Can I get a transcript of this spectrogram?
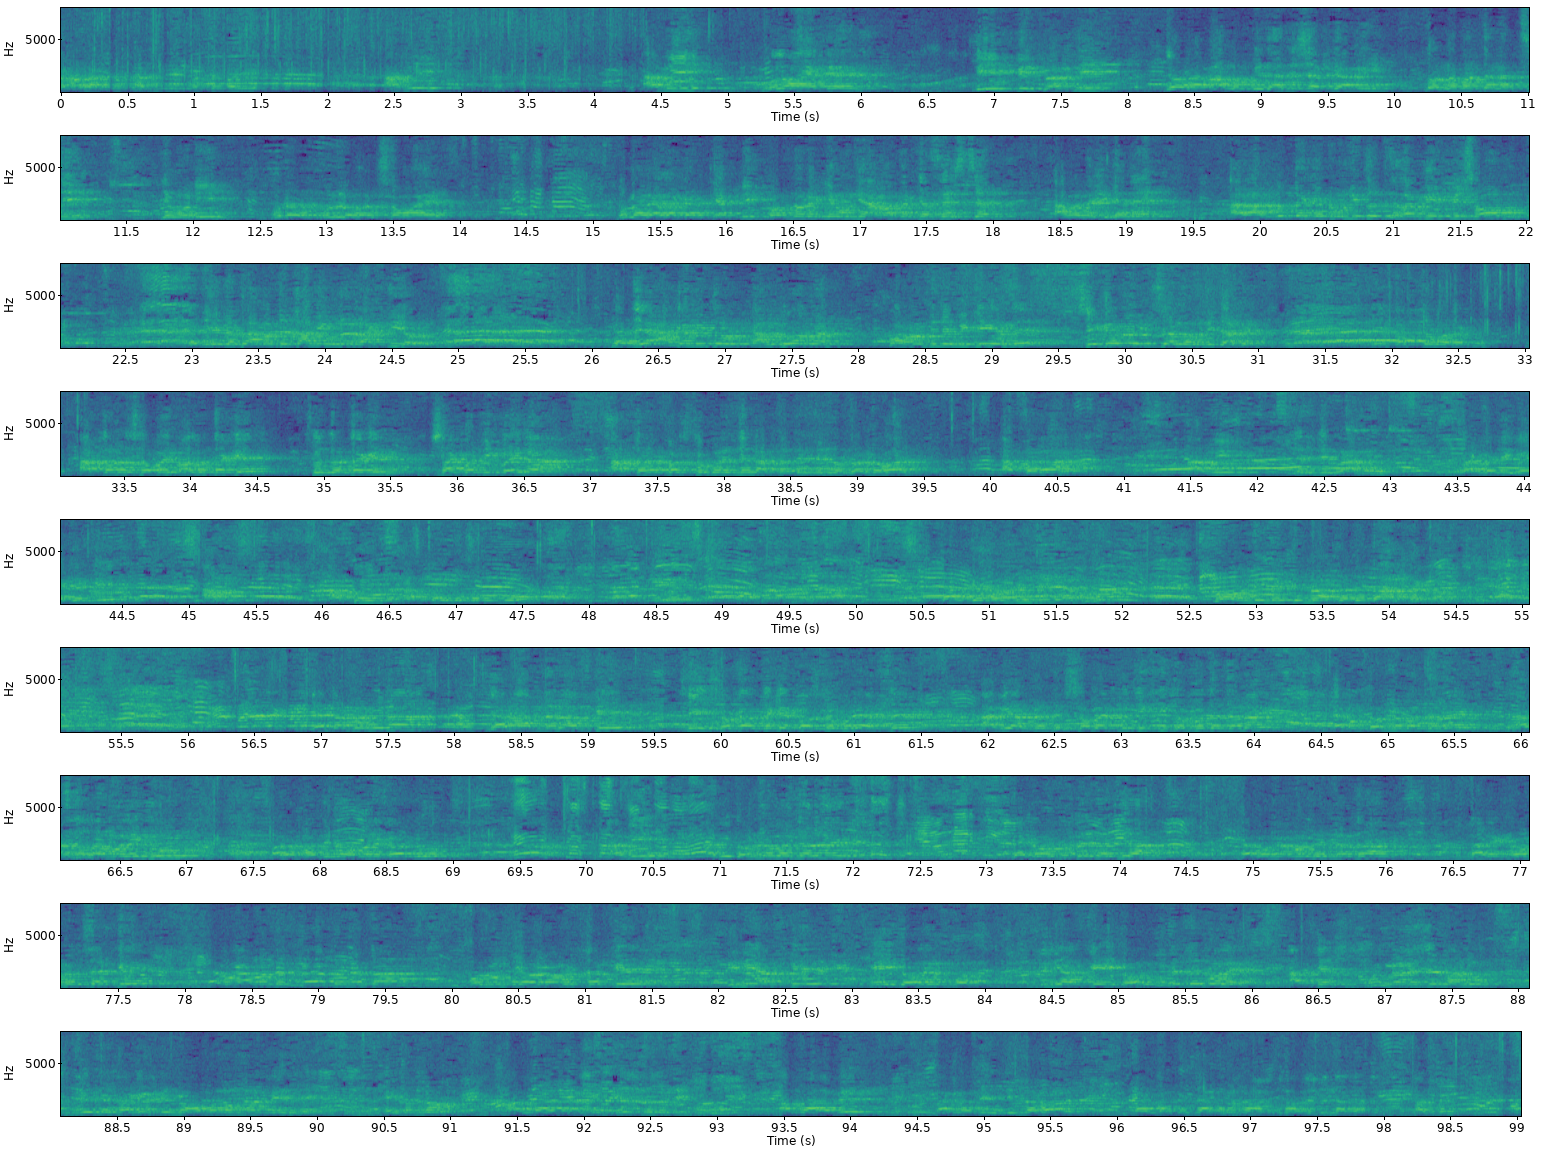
কাজগুলি করতে পারি। আমি আমি ভোলাহাটের বিএনপির প্রার্থী জনাব আলমগীর হাজি সাহেবকে আমি ধন্যবাদ জানাচ্ছি। যে উনি ওনার মূল্যবান সময়, ওনার এলাকার ক্যাম্পিং বন্ধ রেখে উনি আমাদের কাছে এসছেন, আমাদের এখানে। আর আসবেন দেখেন, উনি তো জেলা বিএনপি সভাপতি। এটা তো আমাদের দাবি, ওনার রাখতেই হবে। কাজে আগামী তো কালকেও আমার পনেরো দিনে মিটিং আছে, সেখানেও ইনশাল্লাহ উনি যাবেন। আপনারা সবাই ভালো থাকেন, সুন্দর থাকেন। সাংবাদিক ভাইরা, আপনারা কষ্ট করেছেন, আপনাদের জন্য ধন্যবাদ। আপনারা আমি ভাইদেরকে আপ্যায়িত করে কালকে ভবানী দিনে আপনার জন্য আপনাদের দাঁড় কর্মীরা যারা আপনারা আজকে সেই সকাল থেকে কষ্ট করে আসছেন আমি আপনাদের সবার প্রতি কৃতজ্ঞতা জানাই এবং ধন্যবাদ জানাই। আসসালামু আলাইকুম। রাহমাতুল্লাহি। আমি আমি ধন্যবাদ জানাই। বেগম জিয়া এবং আমাদের নেতা তারেক রহমান স্যারকে এবং আমাদের প্রয়াত নেতা অরুণ জিয়াউর রহমান স্যারকে। তিনি আজকে এই দলের তিনি আজকে এই দল করেছেন বলে আজকে বাংলাদেশের মানুষ বেঁচে থাকার জন্য অবলম্বন পেয়েছে এই জন্য আমরা আল্লাহ হাফেজ, বাংলাদেশ জিন্দাবাদ। বাংলাদেশ জাতীয় জিন্দাবাদ।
